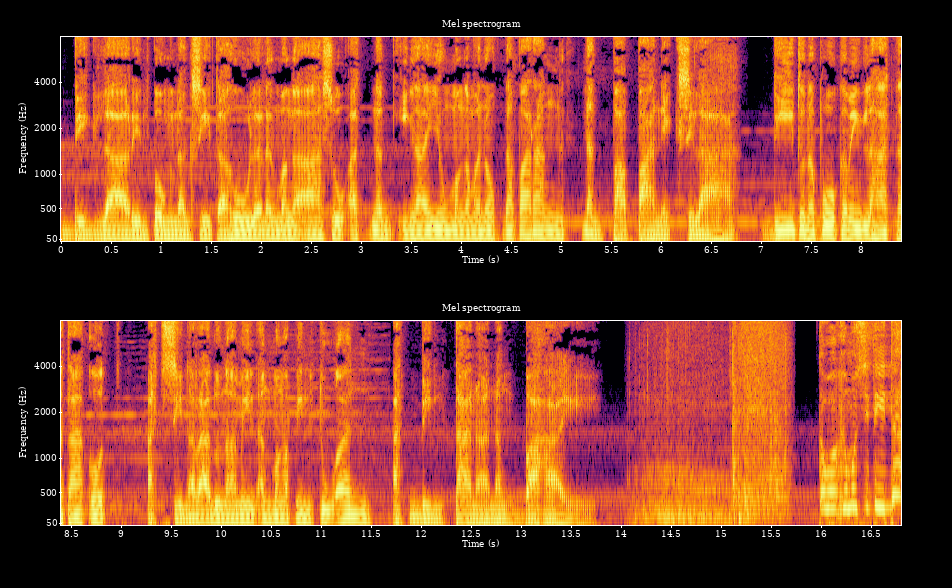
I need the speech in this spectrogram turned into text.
Bigla rin pong nagsitahula ng mga aso at nag-ingay yung mga manok na parang nagpapanik sila. Dito na po kaming lahat natakot at sinarado namin ang mga pintuan at bintana ng bahay. Tawagan mo si tita!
